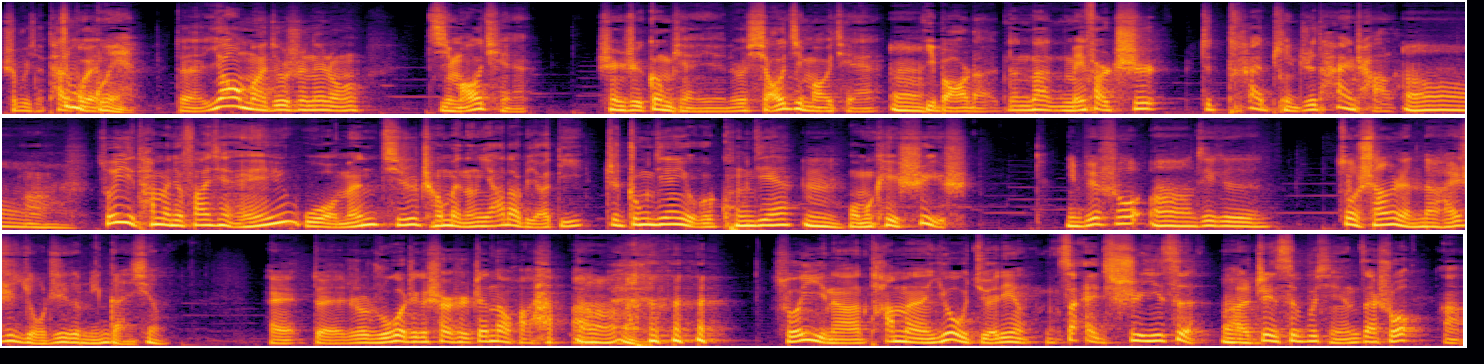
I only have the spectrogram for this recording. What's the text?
吃不起，太贵了。贵，对，要么就是那种几毛钱，甚至更便宜，就是小几毛钱嗯。一包的，那、那没法吃，就太品质太差了。哦，啊，所以他们就发现，哎，我们其实成本能压到比较低，这中间有个空间，嗯，我们可以试一试。你别说，嗯，这个做商人呢还是有这个敏感性。哎，对，就是如果这个事儿是真的话啊，啊，所以呢，他们又决定再试一次啊，嗯这次不行再说啊。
